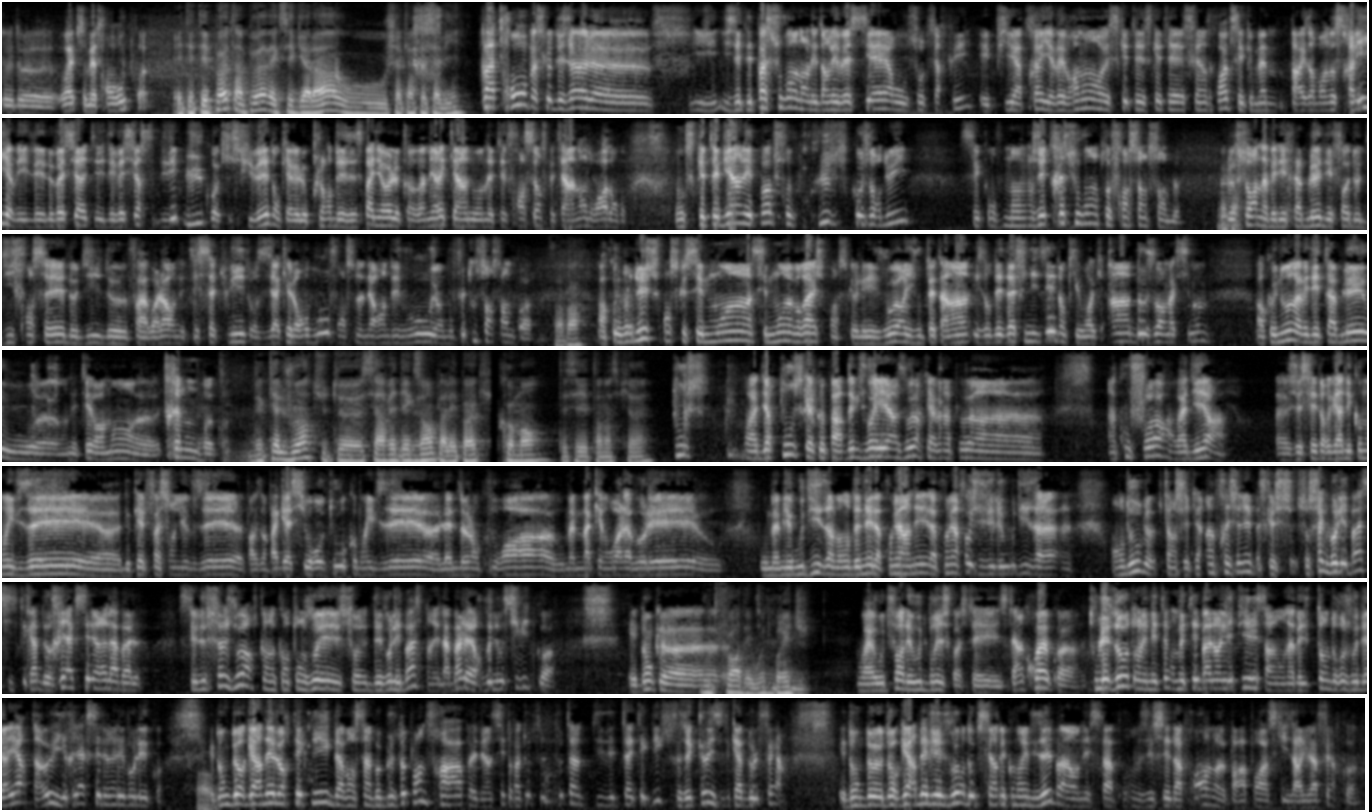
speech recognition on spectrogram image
de, de, ouais, de se mettre en route quoi. Et t'étais pote un peu avec ces gars-là ou chacun fait sa vie? Pas trop parce que déjà le, ils, ils étaient pas souvent dans les dans les vestiaires ou sur le circuit. Et puis après il y avait vraiment ce qui était ce qui était ce qui était incroyable c'est que même par exemple en Australie il y avait les, le vestiaire était des vestiaires c'était des U quoi qui suivaient. Donc il y avait le clan des Espagnols le clan des Américains. Nous on était Français on se mettait à un endroit. Donc donc ce qui était bien à l'époque je trouve plus qu'aujourd'hui c'est qu'on mangeait très souvent entre Français ensemble le soir, on avait des tablés, des fois de 10 Français, de 10, de, enfin voilà, on était 7, 8, on se disait à quelle heure on bouffe, on se donnait rendez-vous et on bouffait tous ensemble, quoi. Sympa. Alors qu'aujourd'hui, je pense que c'est moins, c'est moins vrai. Je pense que les joueurs, ils jouent peut-être à un, ils ont des affinités, donc ils vont avec un, deux joueurs maximum. Alors que nous, on avait des tablés où euh, on était vraiment euh, très nombreux, quoi. De quel joueur tu te servais d'exemple à l'époque? Comment t'essayais de t'en inspirer? Tous, on va dire tous quelque part. Dès que je voyais un joueur qui avait un peu un, un coup fort, on va dire, euh, j'essayais de regarder comment il faisait, euh, de quelle façon il le faisait. Euh, Par exemple, Agassi au retour, comment il faisait, euh, coup droit, euh, ou même McEnroe à la volée, ou même les Woodies. À un moment donné, la première année, la première fois que j'ai les Woodies en double, putain, j'étais impressionné parce que sur chaque volée basse, il était capable de réaccélérer la balle. C'était le seul joueur quand, quand on jouait sur des volées basses, la balle elle revenait aussi vite, quoi. Et donc, euh, Woodford et Woodbridge. Ouais, Woodford et Woodbridge, quoi. C'était, c'était incroyable, quoi. Tous les autres, on les mettait, on mettait dans les pieds, ça, on avait le temps de rejouer derrière. Putain, eux, ils réaccéléraient les volets, quoi. Et donc, de regarder leur technique, d'avancer un peu plus de plan de frappe, et ainsi, tout, tout un petit détail technique qui faisait qu'eux, ils étaient capables de le faire. Et donc, de, de regarder les joueurs, d'observer comment ils disaient, ben, on essaie d'apprendre par rapport à ce qu'ils arrivent à faire, quoi.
